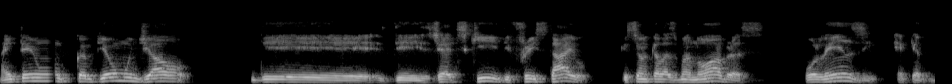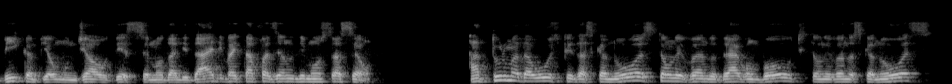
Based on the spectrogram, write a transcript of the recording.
Aí tem um campeão mundial de, de jet ski, de freestyle, que são aquelas manobras. O é que é bicampeão mundial dessa modalidade, vai estar fazendo demonstração. A turma da USP das canoas estão levando Dragon Boat, estão levando as canoas.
